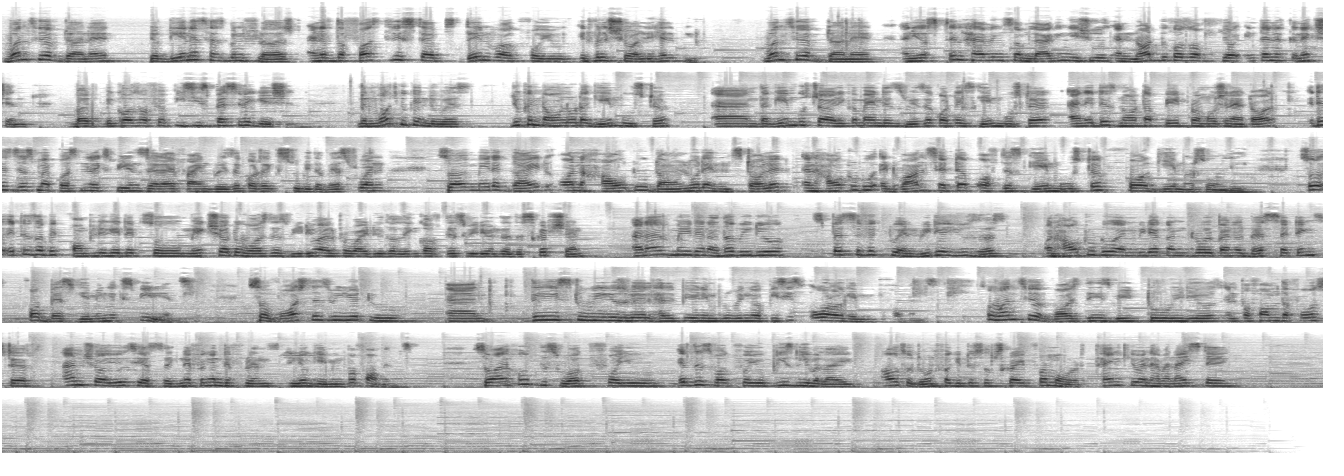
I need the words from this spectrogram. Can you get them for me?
Once you have done it, your DNS has been flushed and if the first three steps didn't work for you, it will surely help you. Once you have done it and you're still having some lagging issues and not because of your internet connection but because of your PC specification, then what you can do is you can download a game booster and the game booster I recommend is Razer Cortex Game Booster and it is not a paid promotion at all. It is just my personal experience that I find Razer Cortex to be the best one. So I've made a guide on how to download and install it and how to do advanced setup of this game booster for gamers only. So it is a bit complicated so make sure to watch this video. I'll provide you the link of this video in the description. And I've made another video specific to NVIDIA users on how to do NVIDIA control panel best settings for best gaming experience. So watch this video too and these two videos will help you in improving your PC's overall gaming performance. So once you have watched these two videos and performed the 4 steps, I'm sure you'll see a significant difference in your gaming performance. So I hope this worked for you. If this worked for you, please leave a like. Also don't forget to subscribe for more. Thank you and have a nice day.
